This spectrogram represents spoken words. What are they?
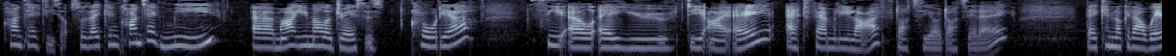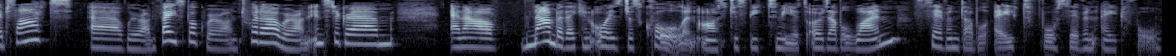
contact details. So they can contact me. Uh, my email address is Claudia, C-L-A-U-D-I-A at familylife.co.za. They can look at our website. Uh, we're on Facebook, we're on Twitter, we're on Instagram, and our number they can always just call and ask to speak to me. It's 011 788 4784.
